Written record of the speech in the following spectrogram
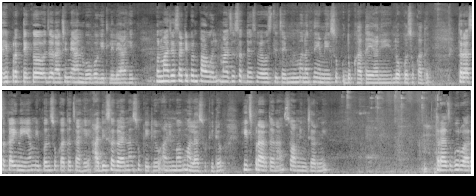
हे प्रत्येक जणाचे मी अनुभव बघितलेले आहेत. पण माझ्यासाठी पण पावल माझं सध्याच व्यवस्थित आहे. मी म्हणत नाही मी सुख दुःखात आहे आणि लोक सुखात आहे तर असं काही नाही आहे मी पण सुखातच आहे. आधी सगळ्यांना सुखी ठेव आणि मग मला सुखी ठेव. हीच प्रार्थना स्वामींचरणी. तर आज गुरुवार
